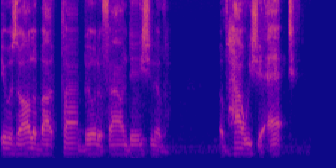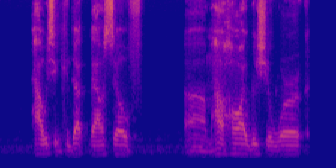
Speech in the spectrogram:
it was all about trying to build a foundation of of how we should act, how we should conduct ourselves, um, how hard we should work,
